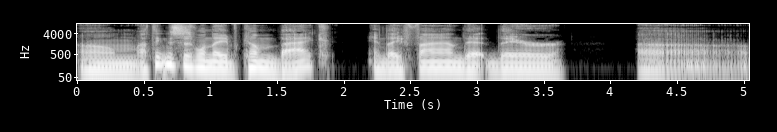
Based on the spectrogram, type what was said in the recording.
um, I think this is when they've come back and they find that their, uh,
